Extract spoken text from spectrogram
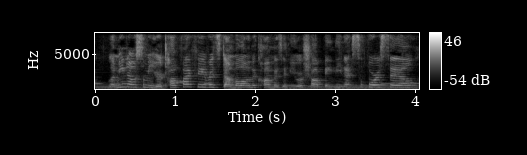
Let me know some of your top 5 favorites down below in the comments if you are shopping the next Sephora sale.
